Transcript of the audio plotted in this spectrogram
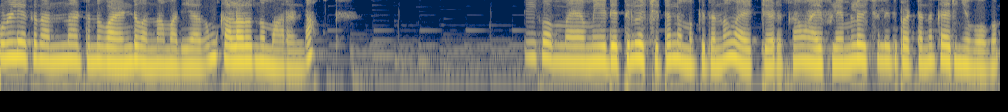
ഉള്ളിയൊക്കെ നന്നായിട്ടൊന്ന് വഴണ്ട് വന്നാൽ മതിയാകും. കളറൊന്നും മാറണ്ട. തീ മീഡിയത്തിൽ വെച്ചിട്ട് നമുക്കിതൊന്ന് വഴറ്റിയെടുക്കാം. ഹൈ ഫ്ലെയിമിൽ വെച്ചാൽ ഇത് പെട്ടെന്ന് കരിഞ്ഞു പോകും.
